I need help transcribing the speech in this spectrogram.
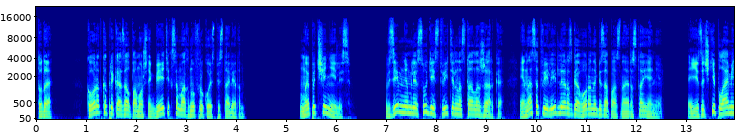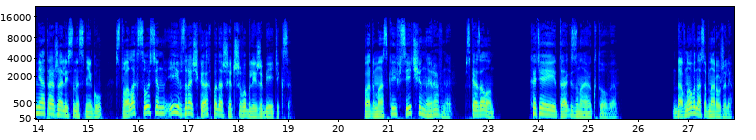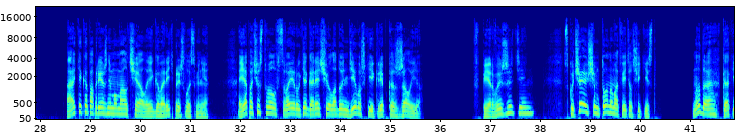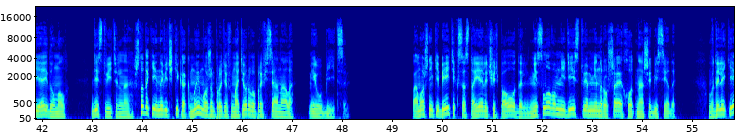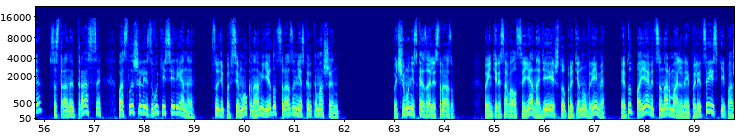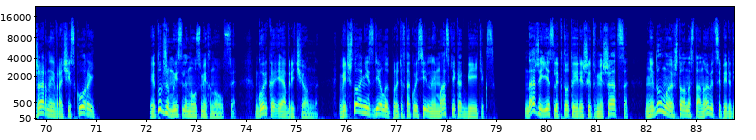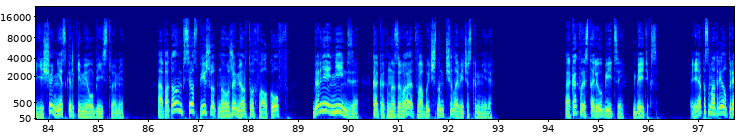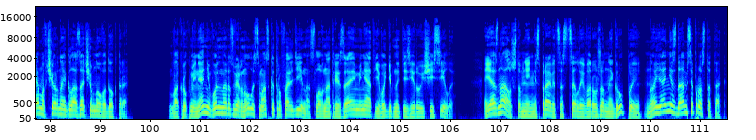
«Туда», — коротко приказал помощник Бейтикса, махнув рукой с пистолетом. Мы подчинились. В зимнем лесу действительно стало жарко, и нас отвели для разговора на безопасное расстояние. Язычки пламени отражались на снегу, стволах сосен и в зрачках подошедшего ближе Бейтикса. «Под маской все чины равны», — сказал он. «Хотя я и так знаю, кто вы». «Давно вы нас обнаружили?» Акика по-прежнему молчала, и говорить пришлось мне. Я почувствовал в своей руке горячую ладонь девушки и крепко сжал ее. «В первый же день», — скучающим тоном ответил чекист. «Ну да, как я и думал. Действительно, что такие новички, как мы, можем против матерого профессионала и убийцы?» Помощники Бейтикса стояли чуть поодаль, ни словом, ни действием не нарушая ход нашей беседы. Вдалеке, со стороны трассы, послышались звуки сирены — Судя по всему, к нам едут сразу несколько машин. Почему не сказали сразу? Поинтересовался я, надеясь, что протяну время, и тут появятся нормальные полицейские, пожарные, врачи скорой. И тут же мысленно усмехнулся, горько и обреченно. Ведь что они сделают против такой сильной маски, как Бейтикс? Даже если кто-то и решит вмешаться, не думаю, что он остановится перед еще несколькими убийствами. А потом все спишут на уже мертвых волков, Вернее, ниндзя, как их называют в обычном человеческом мире. «А как вы стали убийцей, Бейтикс?» Я посмотрел прямо в черные глаза чумного доктора. Вокруг меня невольно развернулась маска Труфальдина, словно отрезая меня от его гипнотизирующей силы. Я знал, что мне не справиться с целой вооруженной группой, но я не сдамся просто так.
